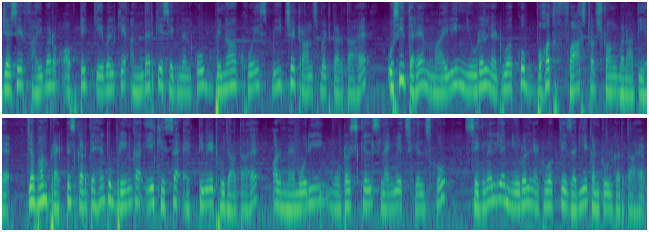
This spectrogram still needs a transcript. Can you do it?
जैसे फाइबर ऑप्टिक केबल के अंदर के सिग्नल को बिना खोए स्पीड से ट्रांसमिट करता है उसी तरह माइलिन न्यूरल नेटवर्क को बहुत फास्ट और स्ट्रांग बनाती है। जब हम प्रैक्टिस करते हैं तो ब्रेन का एक हिस्सा एक्टिवेट हो जाता है और memory motor skills language skills को सिग्नल या न्यूरल नेटवर्क के ज़रिए कंट्रोल करता है।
